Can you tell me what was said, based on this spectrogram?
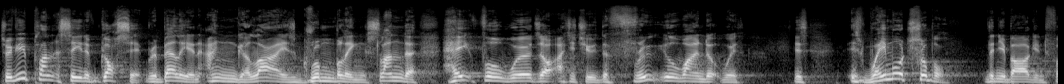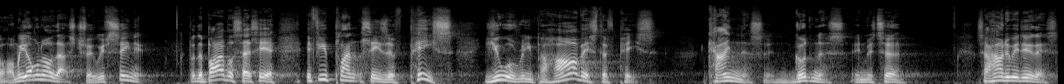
So if you plant a seed of gossip, rebellion, anger, lies, grumbling, slander, hateful words or attitude, the fruit you'll wind up with is, is way more trouble than you bargained for. And we all know that's true, we've seen it. But the Bible says here if you plant seeds of peace, you will reap a harvest of peace, kindness, and goodness in return. So, how do we do this?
